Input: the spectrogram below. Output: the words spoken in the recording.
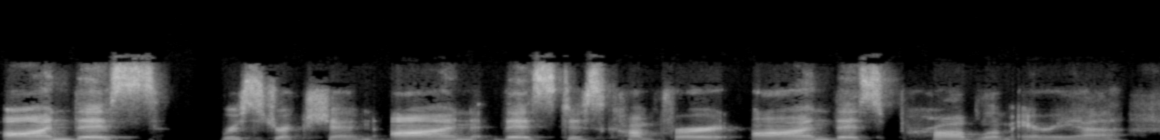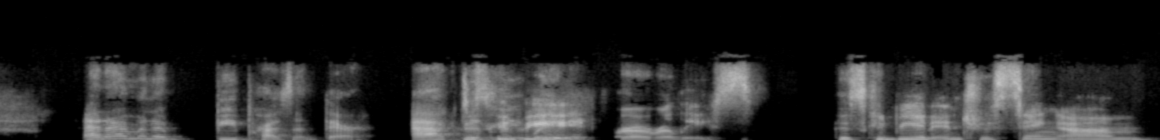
on this restriction, on this discomfort, on this problem area. And I'm going to be present there, actively could be- waiting for a release. this could be an interesting um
